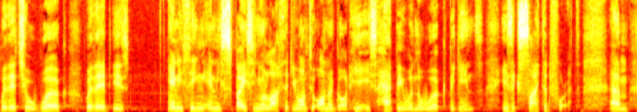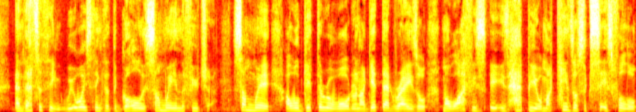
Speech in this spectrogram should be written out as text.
whether it's your work, whether it is anything, any space in your life that you want to honor God, He is happy when the work begins. He's excited for it. Um, and that's the thing. We always think that the goal is somewhere in the future. Somewhere I will get the reward when I get that raise, or my wife is, is happy, or my kids are successful, or,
